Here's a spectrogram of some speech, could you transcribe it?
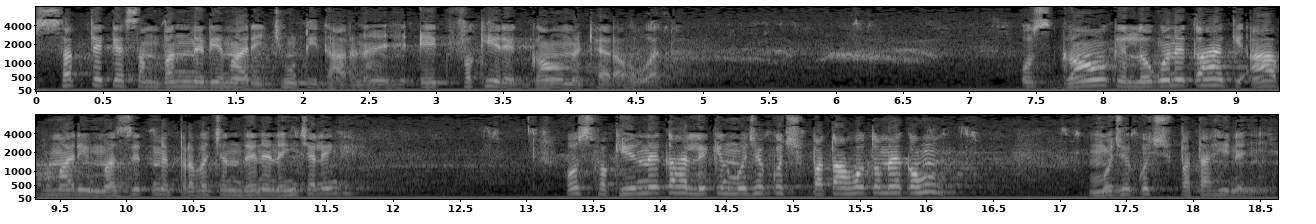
सत्य के संबंध में भी हमारी झूठी धारणाएँ हैं। एक फकीर एक गाँव में ठहरा हुआ था। उस गाँव के लोगों ने कहा कि आप हमारी मस्जिद में प्रवचन देने नहीं चलेंगे। उस फकीर ने कहा, लेकिन मुझे कुछ पता हो तो मैं कहूँ? मुझे कुछ पता ही नहीं है।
